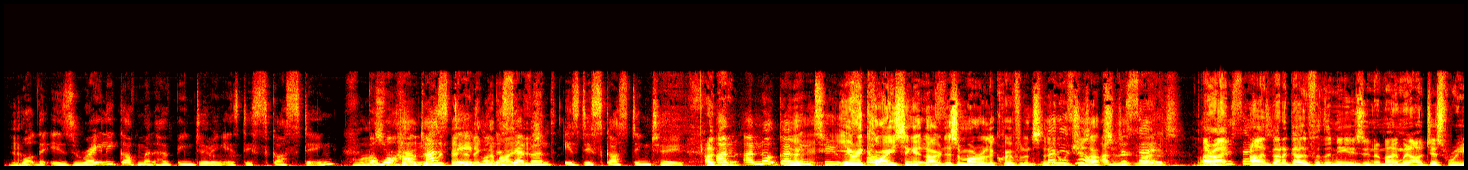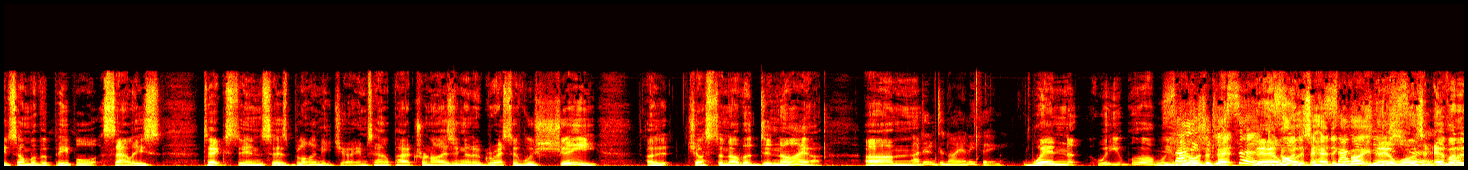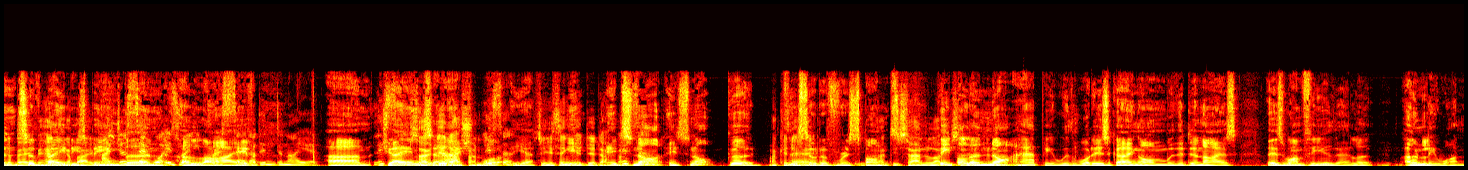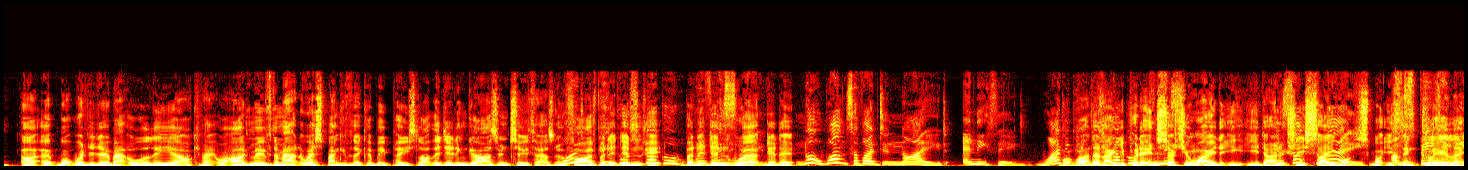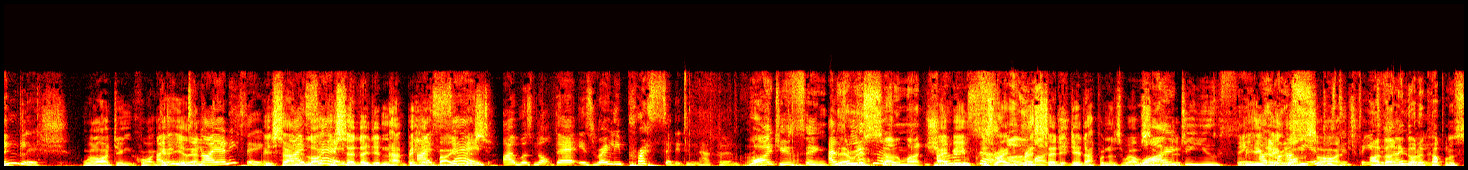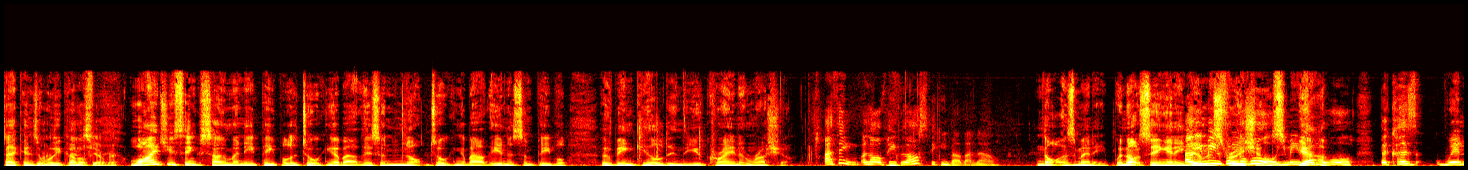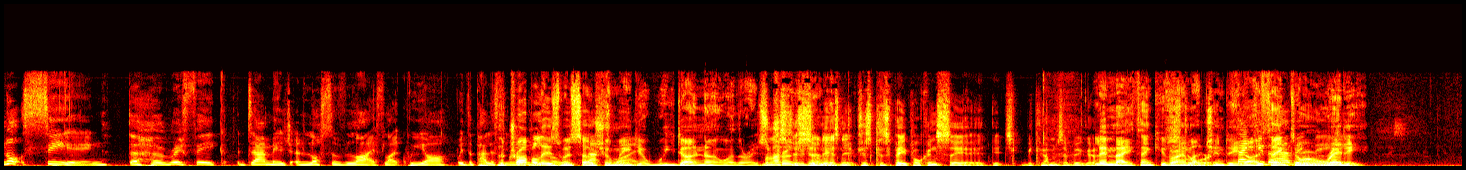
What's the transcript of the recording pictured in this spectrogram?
Yeah. what the Israeli government have been doing is disgusting, Well, but what what I've got to do Hamas did on the the seventh is disgusting too. Okay. I'm, I'm not Yeah, going to. You're equating to it though. There's a moral equivalence there, No, which there's is not. I've absolutely. just said. All right, just said. I've got to go for the news in a moment. I'll just read some of the people. Sally's text in says, Blimey, James, how patronising and aggressive was she? Uh, just another denier. Um, I didn't deny anything. when well, you, well, Well, you Sally denied the should be- listen. There denied was- the beheading of babies. there was listen. You denied the evidence of babies babies. being I just said what burned Israeli press alive. said. I didn't deny it. Um, Listen. James So it did Ash, happen. what- yeah. So you think it did happen? It's Listen. not. It's not good. I can the hear sort of response. It sounded like people are didn't not happen. happy with what is going on with the deniers. There's one for you there. Look, only one. Uh, uh, what would they do about all the uh, occupation? Well, I'd move them out to West Bank if there could be peace, like they did in Gaza in 2005. But it didn't. It, but it didn't work, did it? Not once have I denied anything. Why do Well, people I don't know. You put it in with such a way that you, you don't In actually say way. what's, what you I'm think speaking clearly. English. Well, I didn't quite I get didn't you then. deny anything. It sounded I like you said they didn't have behead I babies. said I was not there. Israeli press said it didn't happen. Why do you think And there for is listeners, so much? show Maybe them, sir. Israeli So press much- said it did happen as well. some Why did. do you think you I'd- pick I'd one be side. for you to I've only show got a me. couple of seconds a week. plenty of it. Why do you think so many people are talking about this and not talking about the innocent people who've been killed in the Ukraine and Russia? I think a lot of people are speaking about that now. Not as many. We're not seeing any Oh, you mean from the demonstrations. war? You mean yeah. from the war? Because we're not seeing the horrific damage and loss of life like we are with the Palestinians. The Palestinian trouble is with social That's why. media, we don't know whether it's Well, that's true. just silly, isn't it? Just because people can see it, it, it becomes a bigger. Lin Mei, thank you very much indeed. Thank I you for think having me. already.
